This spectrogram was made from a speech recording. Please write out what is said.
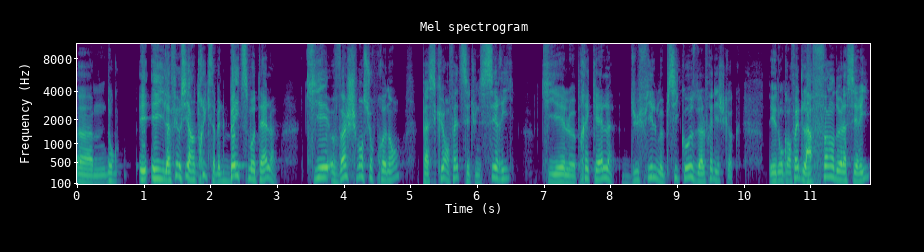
Euh, donc, et, il a fait aussi un truc qui s'appelle Bates Motel, qui est vachement surprenant parce que en fait c'est une série qui est le préquel du film Psychose de Alfred Hitchcock. Et donc en fait la fin de la série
